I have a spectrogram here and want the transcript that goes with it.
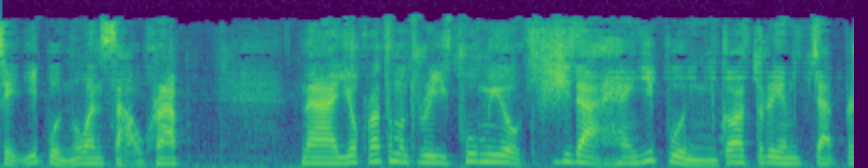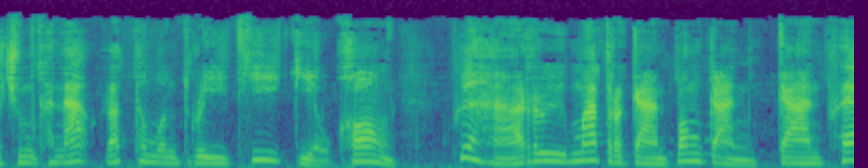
ษตรญี่ปุ่นเมื่อวันเสาร์ครับ นายกรัฐมนตรีฟูมิโอคิชิดะแห่งญี่ปุ่น ก็เตรียมจัดประชุมคณะรัฐมนตรีที่เกี่ยวข้อง เพื่อหารือมาตรการป้องกันการแพร่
